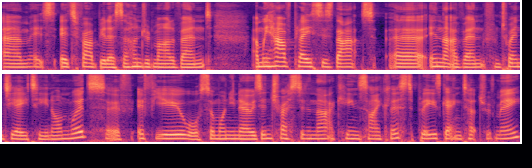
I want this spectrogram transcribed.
Um, it's, it's fabulous, a 100 mile event. And we have places that uh, in that event from 2018 onwards. So if, if you or someone you know is interested in that, a keen cyclist, please get in touch with me.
